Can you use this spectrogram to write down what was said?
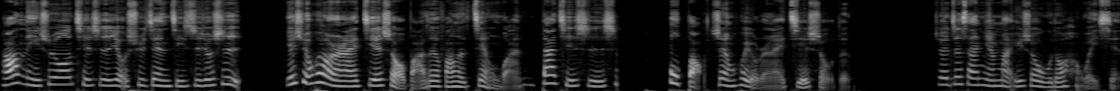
好，你说其实有续建机制，就是也许会有人来接手把这个房子建完，但其实是。不保证会有人来接手的，所以这三年买预售屋都很危险。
